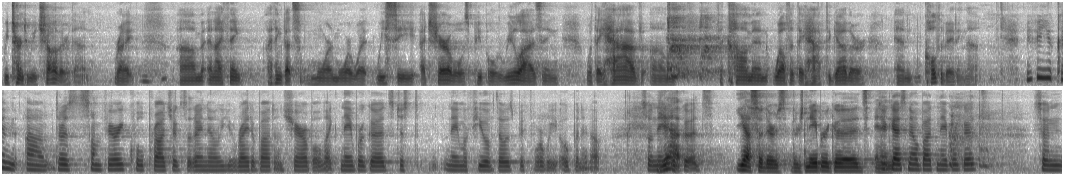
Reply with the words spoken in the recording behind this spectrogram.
we turn to each other then, right? Um, and I think, I think that's more and more what we see at Shareable is people realizing what they have, um, the common wealth that they have together, and cultivating that. Maybe you can, um, there's some very cool projects that I know you write about on Shareable, like Neighbor Goods. Just name a few of those before we open it up. So Neighbor Yeah. Goods. Yeah, so there's there's neighbor goods and Do you guys know about Neighbor Goods? So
